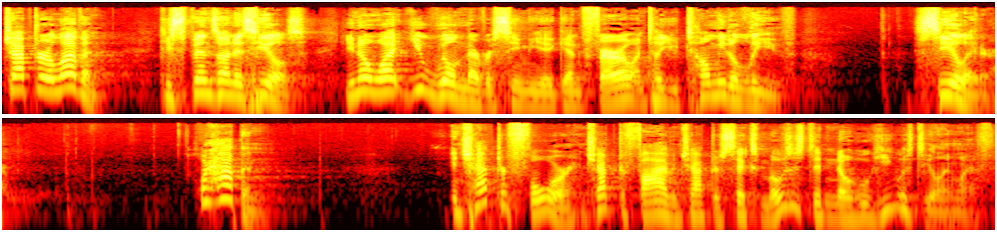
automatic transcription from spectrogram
Chapter 11, he spins on his heels. You know what? You will never see me again, Pharaoh, until you tell me to leave. See you later. What happened? In chapter 4, in chapter 5, and chapter 6, Moses didn't know who he was dealing with.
